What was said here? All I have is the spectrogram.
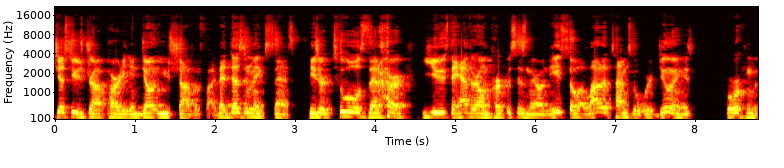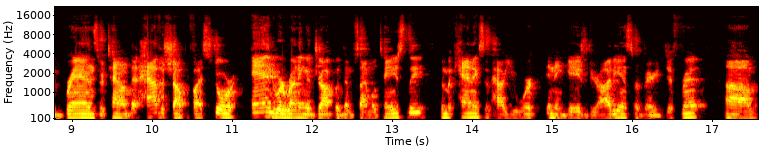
just use drop party and don't use shopify that doesn't make sense these are tools that are used they have their own purposes and their own needs so a lot of times what we're doing is we're working with brands or talent that have a shopify store and we're running a drop with them simultaneously the mechanics of how you work and engage with your audience are very different um,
